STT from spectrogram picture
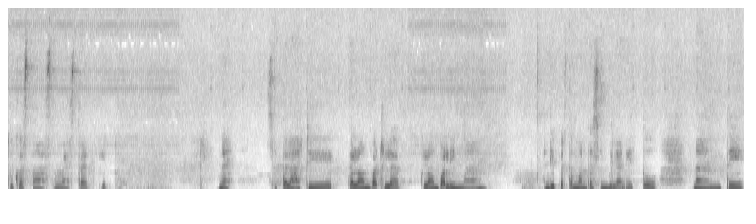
tugas tengah semester gitu. Nah, setelah di kelompok 8, kelompok 5 di pertemuan ke-9 itu nanti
